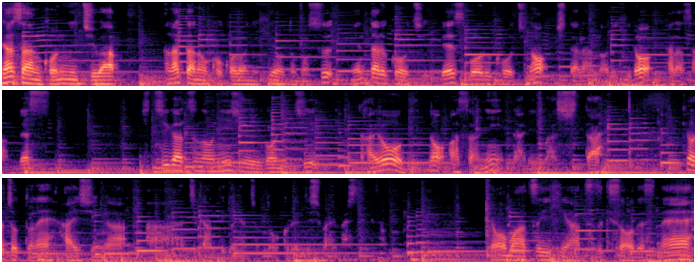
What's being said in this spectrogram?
皆さんこんにちは。あなたの心に火を灯すメンタルコーチベースボールコーチの設楽範弘からさんです。7月の25日火曜日の朝になりました。今日はちょっとね配信が時間的にはちょっと遅れてしまいましたけど。今日も暑い日が続きそうですね。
